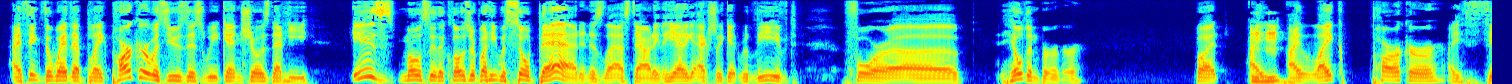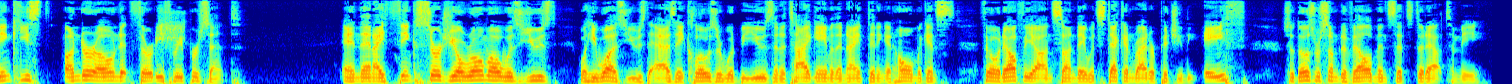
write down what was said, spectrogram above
I think the way that Blake Parker was used this weekend shows that he is mostly the closer, but he was so bad in his last outing that he had to actually get relieved for, uh, Hildenberger. But Mhm. I, I like Parker. I think he's under owned at 33%. And then I think Sergio Romo was used, well, he was used as a closer, would be used in a tie game in the ninth inning at home against Philadelphia on Sunday with Steckenrider pitching the eighth. So those were some developments that stood out to me.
